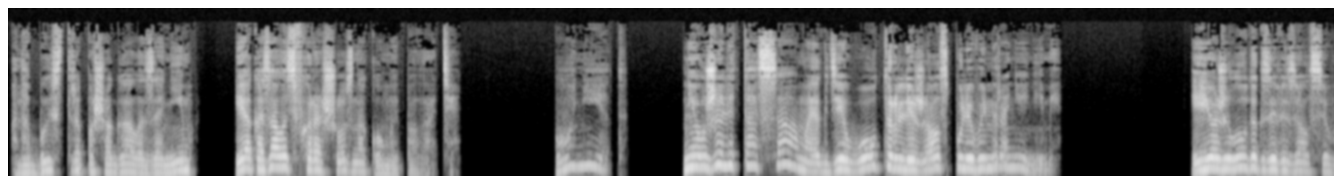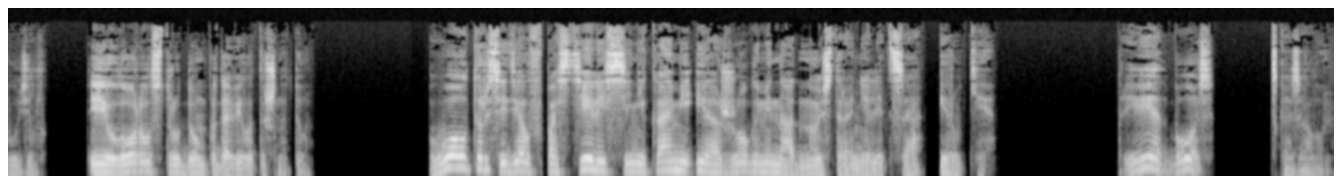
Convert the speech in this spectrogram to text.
Она быстро пошагала за ним и оказалась в хорошо знакомой палате. О, нет! Неужели та самая, где Уолтер лежал с пулевыми ранениями? Ее желудок завязался в узел, и Лорел с трудом подавила тошноту. Уолтер сидел в постели с синяками и ожогами на одной стороне лица и руке. «Привет, босс», — сказал он.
